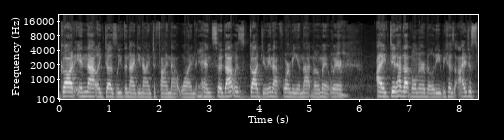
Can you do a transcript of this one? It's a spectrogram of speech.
God in that like does leave the 99 to find that one. Yeah. And so that was God doing that for me in that moment where I did have that vulnerability because I just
